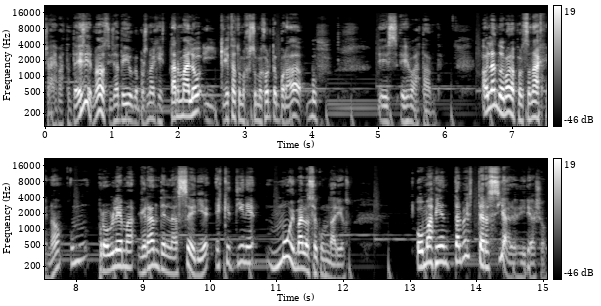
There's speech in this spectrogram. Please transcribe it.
ya es bastante decir, ¿no? Si ya te digo que el personaje es tan malo y que esta es su mejor temporada, es, es bastante. Hablando de malos personajes, ¿no? Un problema grande en la serie es que tiene muy malos secundarios. O más bien, tal vez terciarios, diría yo.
